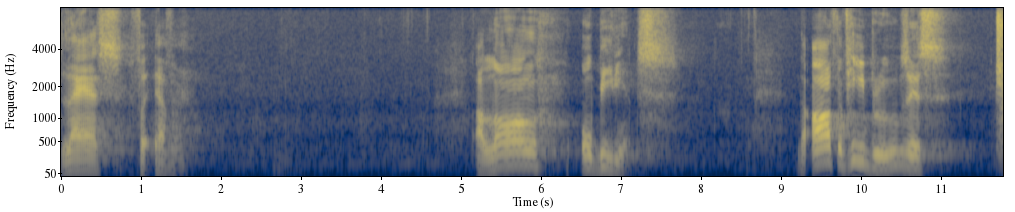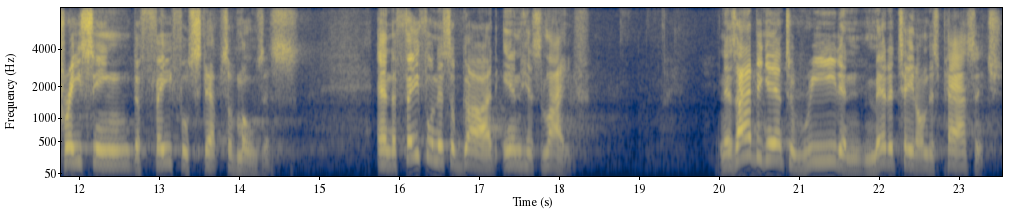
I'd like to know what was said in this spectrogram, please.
lasts forever. A long obedience. The author of Hebrews is tracing the faithful steps of Moses and the faithfulness of God in his life. And as I began to read and meditate on this passage,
